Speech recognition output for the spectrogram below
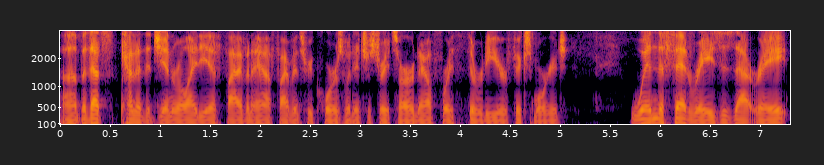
Uh, but that's kind of the general idea: five and a half, five and three quarters, what interest rates are now for a thirty-year fixed mortgage. when the Fed raises that rate,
